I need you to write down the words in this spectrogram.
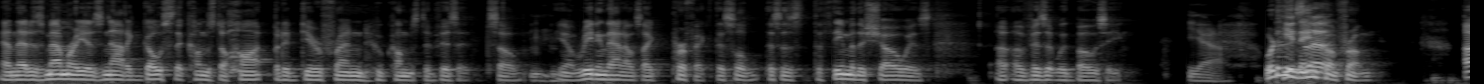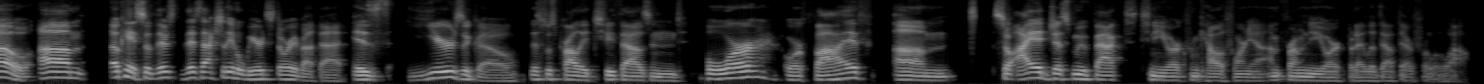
And that his memory is not a ghost that comes to haunt, but a dear friend who comes to visit. So, mm-hmm. you know, reading that, I was like, perfect. This will, this is the theme of the show is a, a visit with Bosie. Yeah. Where did He's the name a, come from? Oh, um, okay. So there's there's actually a weird story about that. Is years ago, this was probably 2004 or five. Um, so I had just moved back to New York from California. I'm from New York, but I lived out there for a little while.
